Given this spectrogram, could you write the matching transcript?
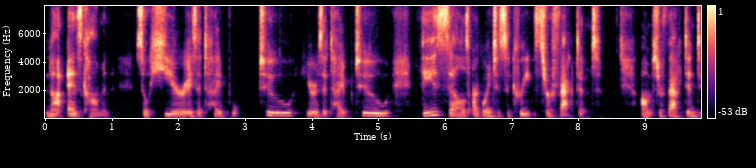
not as common. So here is a type 2, here is a type 2. These cells are going to secrete surfactant. Um, surfactant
